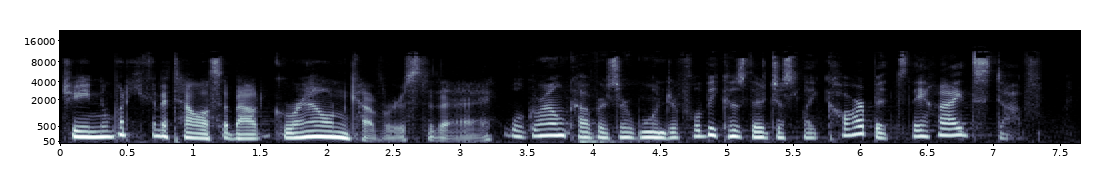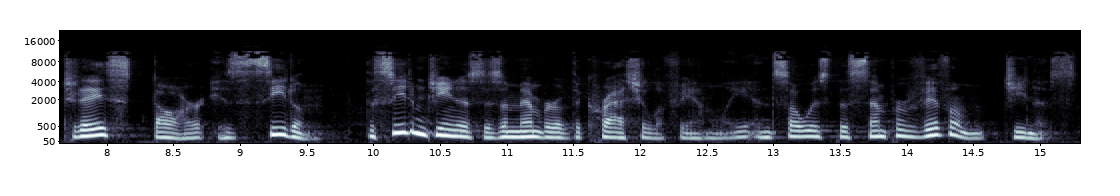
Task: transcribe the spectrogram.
Jean, what are you going to tell us about ground covers today? Well, ground covers are wonderful because they're just like carpets, they hide stuff. Today's star is sedum. The sedum genus is a member of the Crassula family, and so is the Sempervivum genus.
